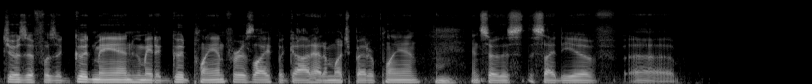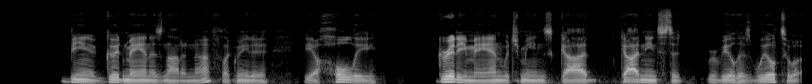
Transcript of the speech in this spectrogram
Joseph was a good man who made a good plan for his life, but God had a much better plan. Hmm. And so this this idea of uh, being a good man is not enough. Like we need to be a holy, gritty man, which means God God needs to reveal His will to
